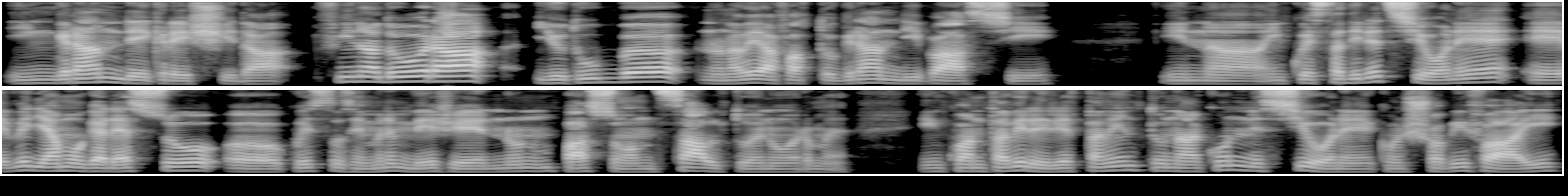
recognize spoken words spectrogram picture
in grande crescita. Fino ad ora YouTube non aveva fatto grandi passi in, in questa direzione e vediamo che adesso uh, questo sembra invece non un passo ma un salto enorme in quanto avere direttamente una connessione con Shopify,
